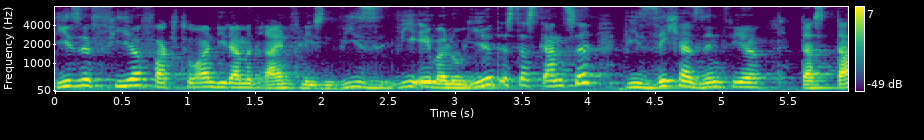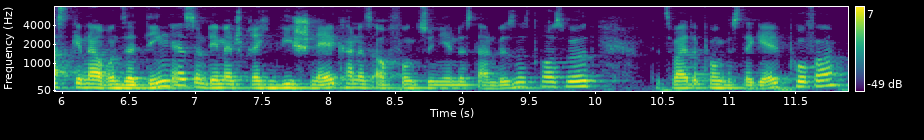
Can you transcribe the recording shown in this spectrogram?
diese vier Faktoren, die damit reinfließen. Wie, wie evaluiert ist das Ganze? Wie sicher sind wir, dass das genau unser Ding ist und dementsprechend wie schnell kann es auch funktionieren, dass da ein Business draus wird? Der zweite Punkt ist der Geldpuffer.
